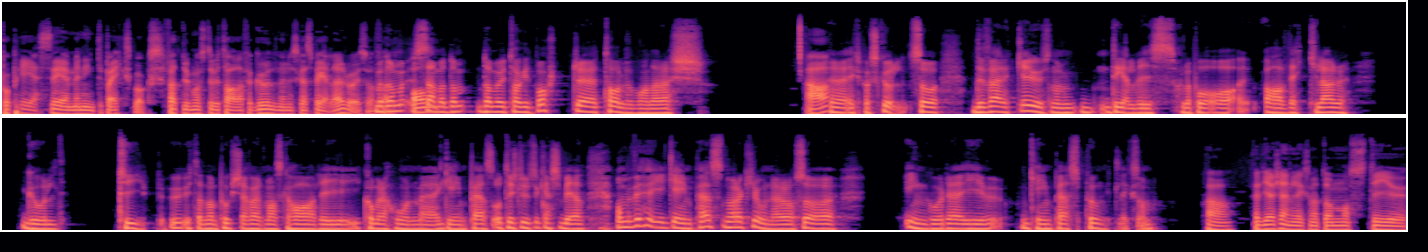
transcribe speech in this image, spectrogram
på PC men inte på Xbox. För att du måste betala för guld när du ska spela det då i så fall. Men de, Om- samma, de, de har ju tagit bort eh, 12 månaders Ja, eh, Xbox guld. Så det verkar ju som de delvis håller på och avvecklar guld typ. Utan de pushar för att man ska ha det i kombination med Game Pass. Och till slut så kanske det blir att om vi höjer Game Pass några kronor och så ingår det i Game Pass punkt liksom. ja. För jag känner liksom att de måste ju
